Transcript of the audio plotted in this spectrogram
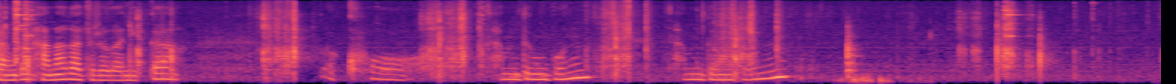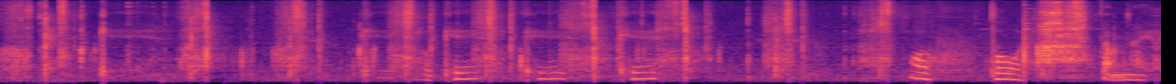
당근 하나가 들어가니까 넣고 3등분, 3등분 이렇게, 이렇게, 이렇게. 어우, 더워요. 땀나요.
